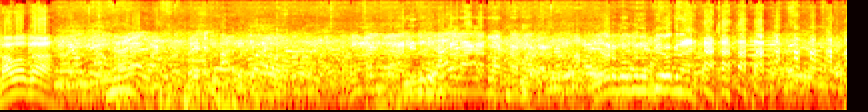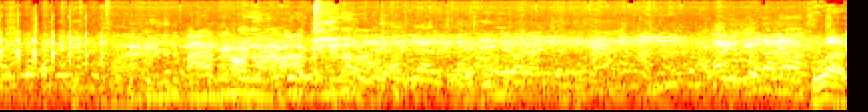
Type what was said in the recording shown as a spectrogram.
भाऊ का वर बघून उपयोग नाही सुहास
